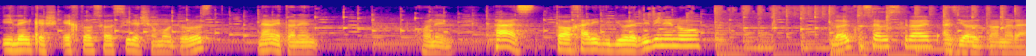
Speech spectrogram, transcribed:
این لینکش اختصاصی شما درست نمی‌تونین کنین. پس تا آخری ویدیو رو ببینین و لایک و subscribe از یادتان نره.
